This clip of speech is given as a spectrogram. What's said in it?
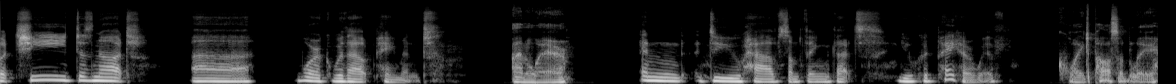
But she does not uh, work without payment. I'm aware. And do you have something that you could pay her with? Quite possibly.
